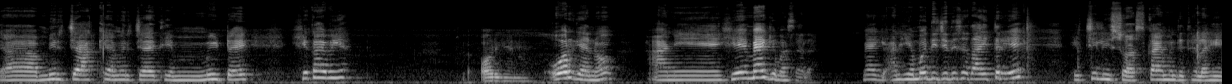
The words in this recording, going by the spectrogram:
ह्या मिरच्या अख्ख्या मिरच्या आहेत हे मीठ आहे. हे काय भैया? ऑर्गॅनो ऑर्गॅनो आणि हे मॅगी मसाला. मॅगी आणि हे मध्ये जे दिसत आहे तर हे हे चिली सॉस काय म्हणते त्याला हे?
